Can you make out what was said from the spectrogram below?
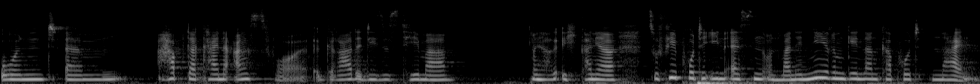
Und ähm, habt da keine Angst vor. Gerade dieses Thema, ich kann ja zu viel Protein essen und meine Nieren gehen dann kaputt. Nein,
